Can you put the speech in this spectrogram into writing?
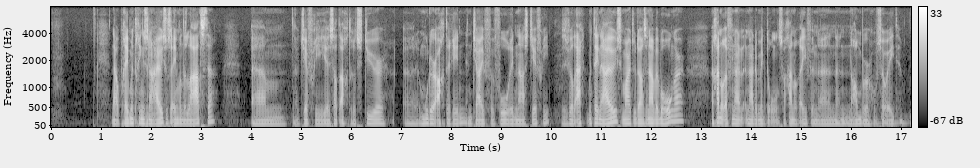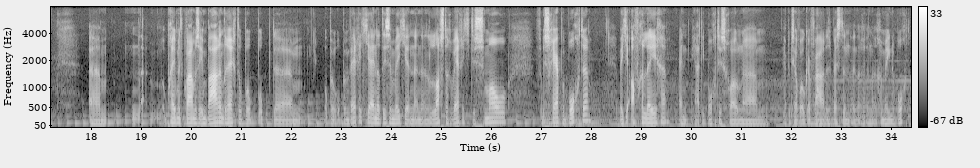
Nou, op een gegeven moment gingen ze naar huis als een van de laatste. Um, nou, Jeffrey zat achter het stuur, moeder achterin en Jive voorin naast Jeffrey. Dus ze wilde eigenlijk meteen naar huis, maar toen dachten ze, nou, we hebben honger we gaan nog even naar, naar de McDonald's. We gaan nog even een, een hamburger of zo eten. Um, op een gegeven moment kwamen ze in Barendrecht op, op, op, de, op, een, op een weggetje. En dat is een beetje een, een, lastig weggetje. Het is smal, scherpe bochten. Een beetje afgelegen. En ja, die bocht is gewoon, um, heb ik zelf ook ervaren, is best een, een, een gemene bocht.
